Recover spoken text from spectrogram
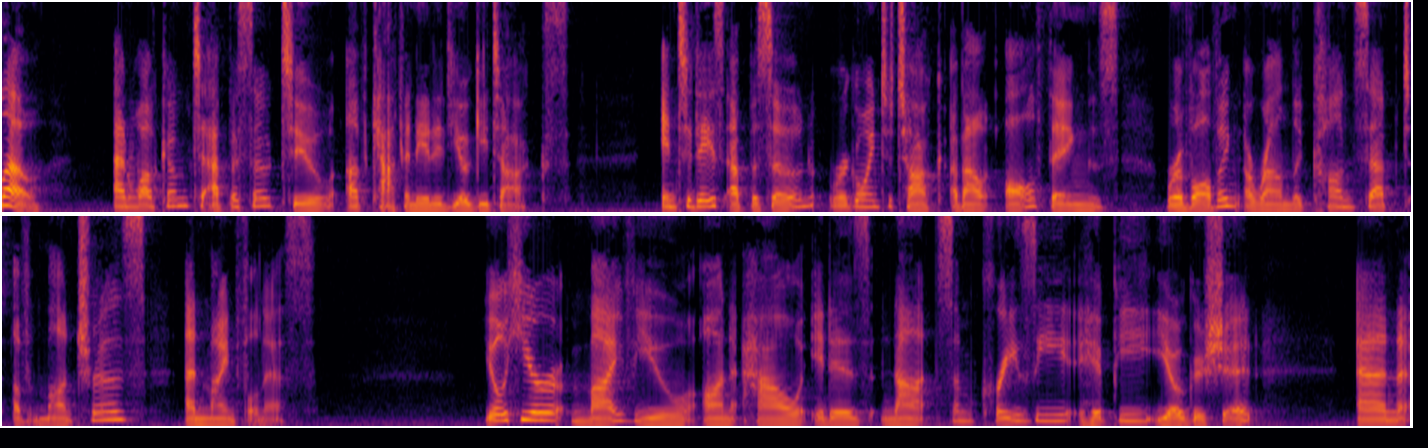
Hello, and welcome to episode two of Caffeinated Yogi Talks. In today's episode, we're going to talk about all things revolving around the concept of mantras and mindfulness. You'll hear my view on how it is not some crazy hippie yoga shit and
